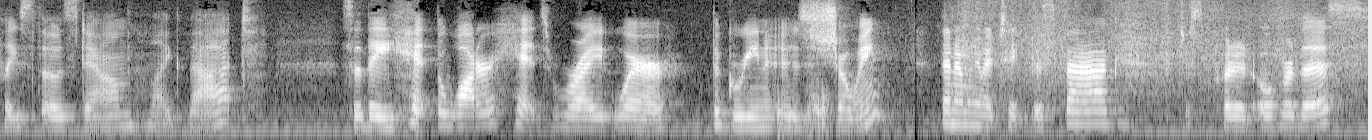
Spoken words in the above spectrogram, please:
place those down like that. So they hit, the water hits right where the green is showing. Then I'm gonna take this bag, just put it over this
